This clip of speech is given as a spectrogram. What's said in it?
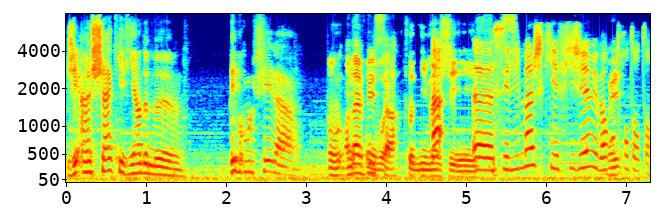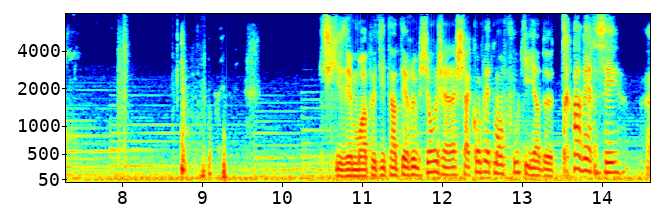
J'ai un chat qui vient de me débrancher là. On a vu ça. Ton image est... Euh, c'est l'image qui est figée, mais par Oui. contre on t'entend. Excusez-moi, petite interruption. J'ai un chat complètement fou qui vient de traverser euh,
